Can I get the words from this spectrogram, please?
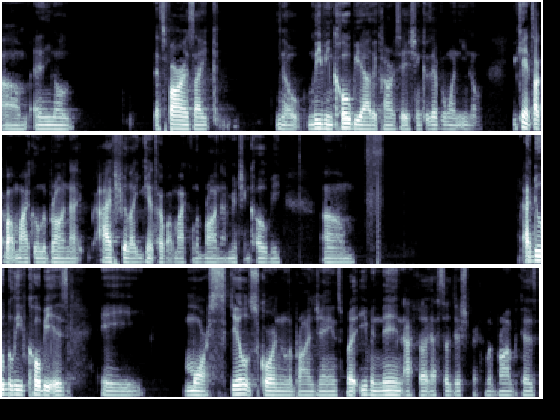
Um, and you know, as far as like, you know, leaving Kobe out of the conversation because everyone, you know, you can't talk about Michael and LeBron. I, I feel like you can't talk about Michael and LeBron not mention Kobe. Um, I do believe Kobe is a more skilled scorer than LeBron James, but even then, I feel like I still disrespect LeBron because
